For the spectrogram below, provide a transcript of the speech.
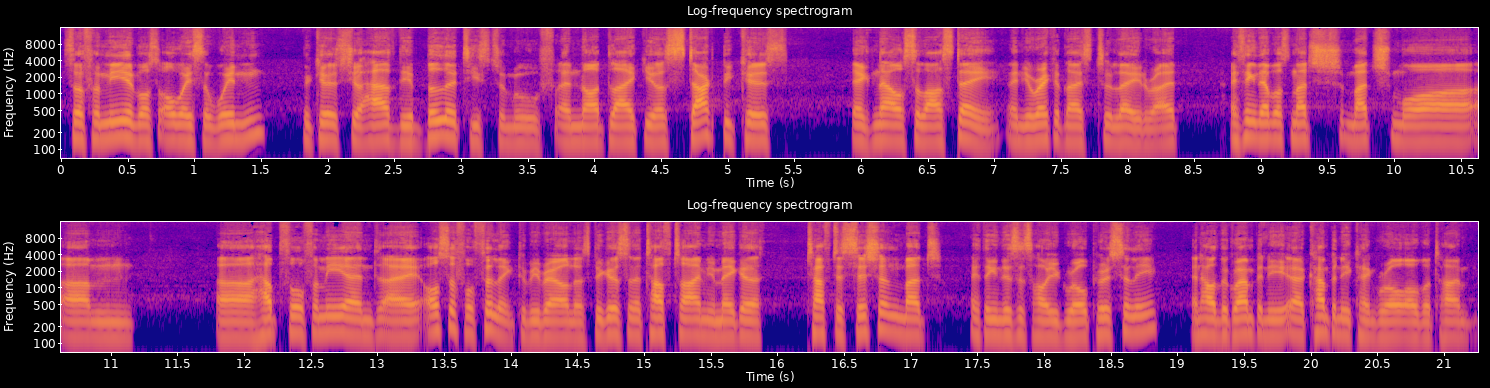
so for me, it was always a win because you have the abilities to move and not like you're stuck because like now is the last day and you recognize too late, right? I think that was much, much more um, uh, helpful for me and I also fulfilling, to be very honest, because in a tough time you make a tough decision, but I think this is how you grow personally and how the company uh, company can grow over time.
